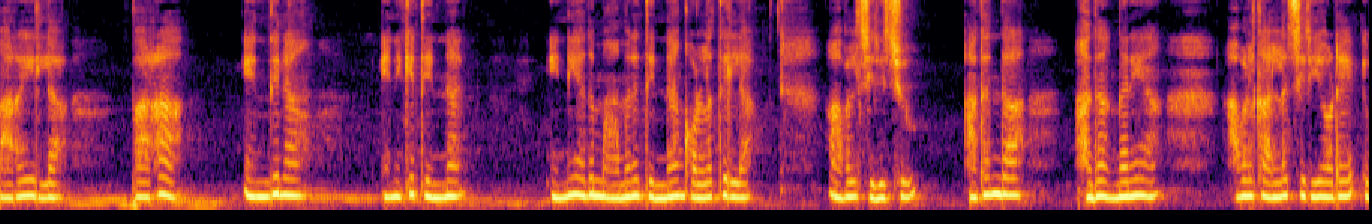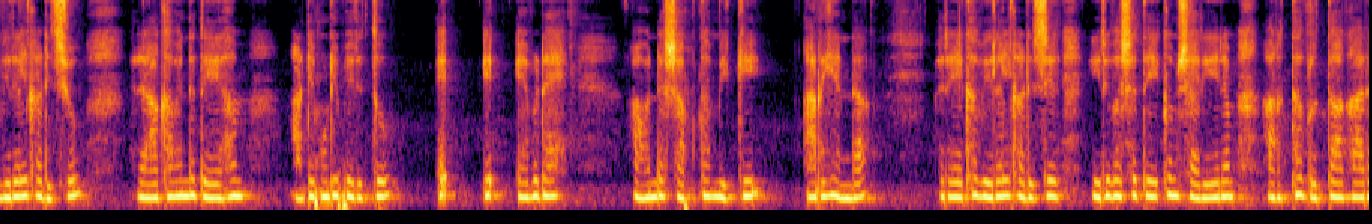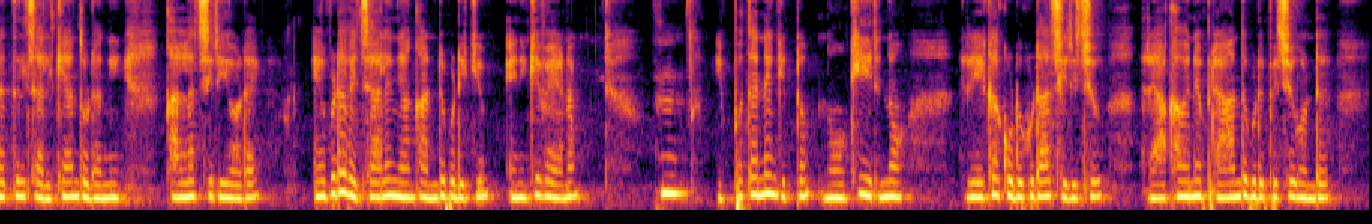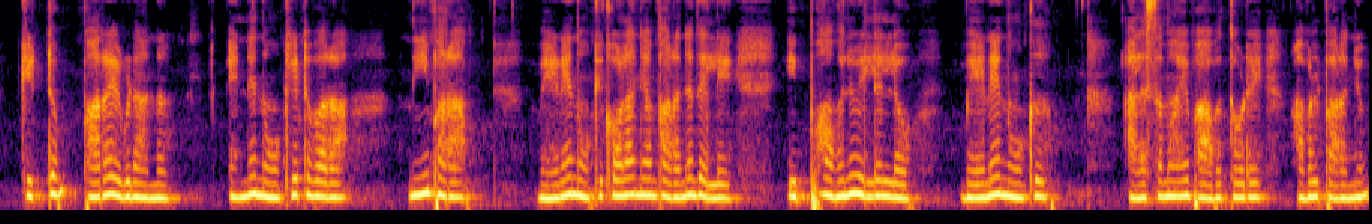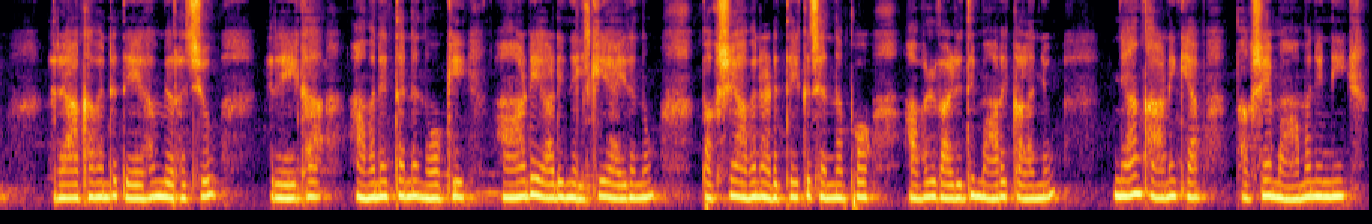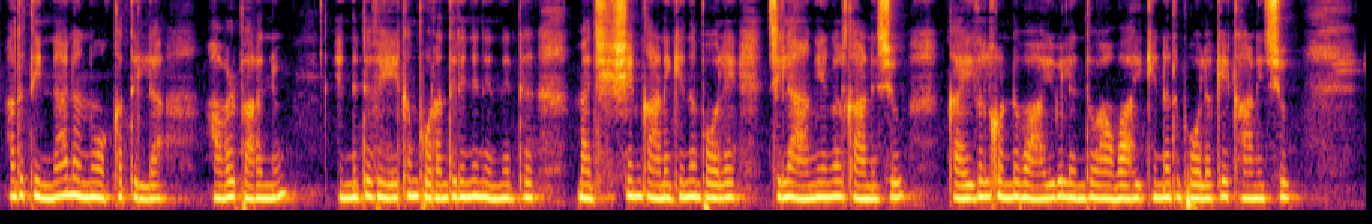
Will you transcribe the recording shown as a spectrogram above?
പറയില്ല. പറ. എന്തിനാ? എനിക്ക് തിന്നാൻ. ഇനി അത് മാമന് തിന്നാൻ കൊള്ളത്തില്ല അവൾ ചിരിച്ചു. അതെന്താ? അതങ്ങനെയാ അവൾ കള്ളച്ചിരിയോടെ വിരൽ കടിച്ചു. രാഘവന്റെ ദേഹം അടിമുടി പെരുത്തു. "എ- എ- എവിടെ? അവന്റെ ശബ്ദം വിക്കി. അറിയണ്ട. രേഖ വിരൽ കടിച്ച് ഇരുവശത്തേക്കും ശരീരം അർദ്ധവൃത്താകാരത്തിൽ ചലിക്കാൻ തുടങ്ങി. കള്ളച്ചിരിയോടെ എവിടെ വെച്ചാലും ഞാൻ കണ്ടുപിടിക്കും. എനിക്ക് വേണം. ഇപ്പോൾ തന്നെ കിട്ടും. നോക്കിയിരുന്നോ? രേഖ കുടുകുടാ ചിരിച്ചു. രാഘവനെ ഭ്രാന്ത് പിടിപ്പിച്ചുകൊണ്ട് കിട്ടും. പറ എവിടാന്ന്. എന്നെ നോക്കിയിട്ട് പറ. നീ പറ. വേണേ നോക്കിക്കോളാൻ ഞാൻ പറഞ്ഞതല്ലേ? ഇപ്പോൾ അവനും ഇല്ലല്ലോ. വേണേ നോക്ക്. അലസമായ ഭാവത്തോടെ അവൾ പറഞ്ഞു. രാഘവന്റെ ദേഹം വിറച്ചു. രേഖ അവനെ തന്നെ നോക്കി ആടി ആടി നിൽക്കുകയായിരുന്നു. പക്ഷെ അവൻ അടുത്തേക്ക് ചെന്നപ്പോൾ അവൾ വഴുതി മാറിക്കളഞ്ഞു. ഞാൻ കാണിക്കാം. പക്ഷേ മാമൻ ഇനി അത് തിന്നാനൊന്നും ഒക്കത്തില്ല. അവൾ പറഞ്ഞു. എന്നിട്ട് വേഗം പുറംതിരിഞ്ഞ് നിന്നിട്ട് മജീഷ്യൻ കാണിക്കുന്ന പോലെ ചില ആംഗ്യങ്ങൾ കാണിച്ചു. കൈകൾ കൊണ്ട് വായുവിൽ എന്തോ ആവാഹിക്കുന്നത് പോലൊക്കെ കാണിച്ചു.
